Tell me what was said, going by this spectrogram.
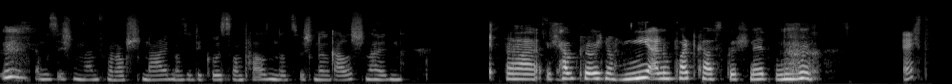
da muss ich manchmal auch schneiden, also die größeren Pausen dazwischen dann rausschneiden. Äh, ich habe, glaube ich, noch nie einen Podcast geschnitten. Echt?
